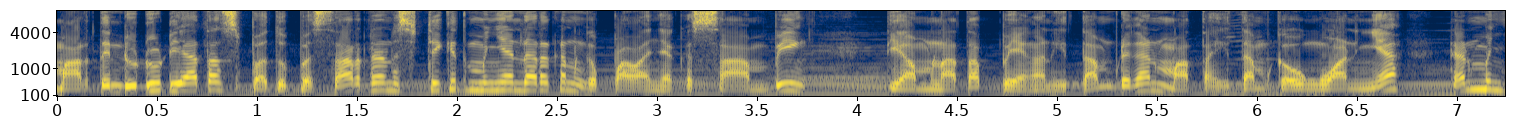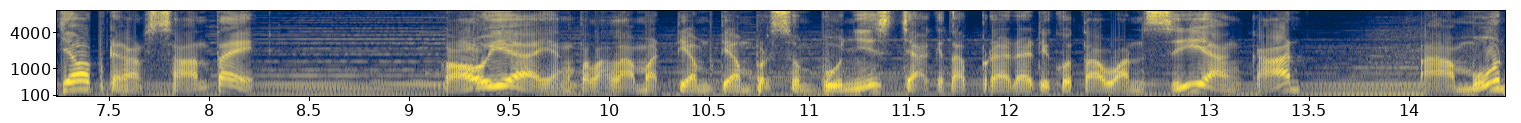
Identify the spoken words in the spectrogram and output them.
Martin duduk di atas batu besar dan sedikit menyandarkan kepalanya ke samping. Dia menatap bayangan hitam dengan mata hitam keunguannya dan menjawab dengan santai. Kau ya yang telah lama diam-diam bersembunyi sejak kita berada di kota Wan Siang kan? Namun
